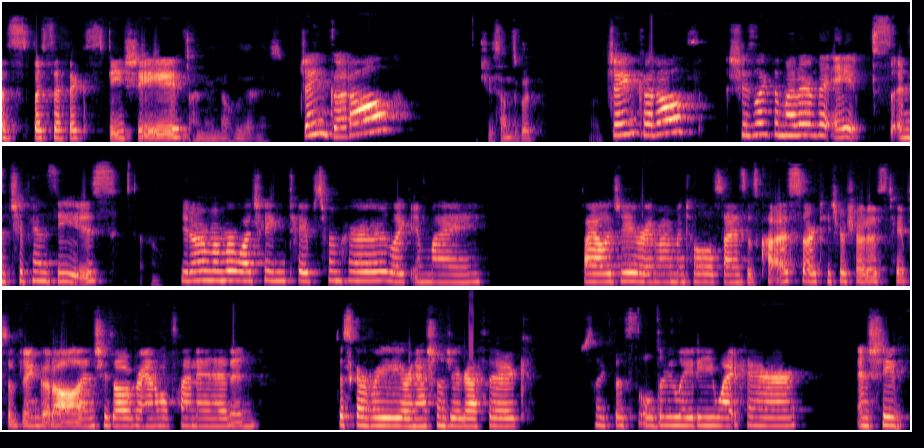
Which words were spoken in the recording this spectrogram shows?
a specific species. I don't even know who that is. Jane Goodall? She sounds good. Jane Goodall? She's like the mother of the apes and the chimpanzees. You don't remember watching tapes from her, like in my biology or environmental sciences class? Our teacher showed us tapes of Jane Goodall, and she's all over Animal Planet and Discovery or National Geographic. She's like this older lady, white hair, and she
